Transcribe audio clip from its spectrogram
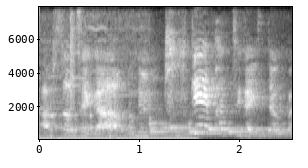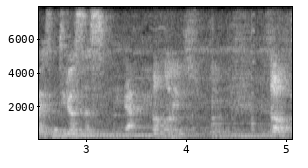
앞서 제가 오늘 두 개의 파트가 있다고 말씀드렸었습니다. 그래서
